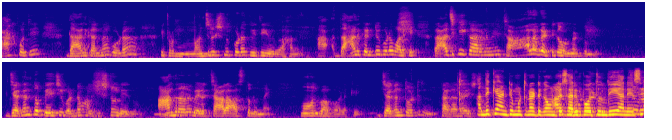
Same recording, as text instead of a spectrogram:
కాకపోతే దానికన్నా కూడా ఇప్పుడు మంచులక్ష్మి కూడా ద్వితీయ వివాహమే. దానికంటే కూడా వాళ్ళకి రాజకీయ కారణమే చాలా గట్టిగా ఉన్నట్టుంది. జగన్తో పేచీ పడడం వాళ్ళకి ఇష్టం లేదు. ఆంధ్రాలో వీళ్ళకి చాలా ఆస్తులు ఉన్నాయి మోహన్ బాబు వాళ్ళకి. జగన్ తోటి తగాదా ఇష్టం అందుకే అంటి ముట్టనట్టుగా ఉంటే సరిపోతుంది అనేసి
